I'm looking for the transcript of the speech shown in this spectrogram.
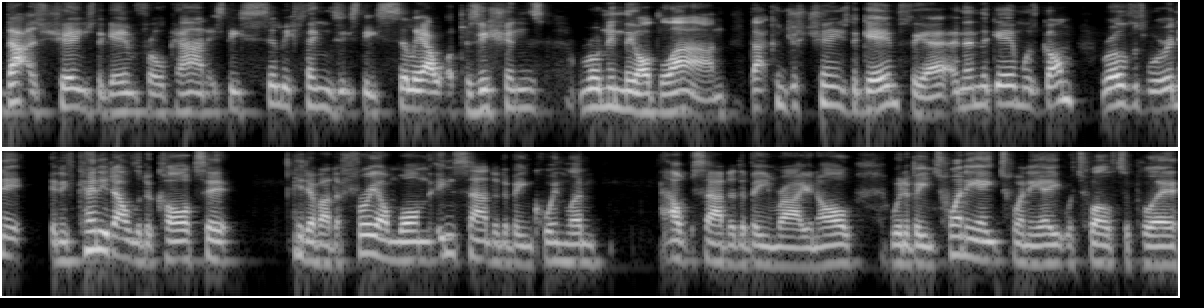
that has changed the game for Okan. It's these silly things, it's these silly out of positions, running the odd line that can just change the game for you. And then the game was gone. Rovers were in it. And if Kenny Dowall had caught it, He'd have had a three on one. Inside would have been Quinlan. Outside would have been Ryan Hall. Would have been 28 28 with 12 to play.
